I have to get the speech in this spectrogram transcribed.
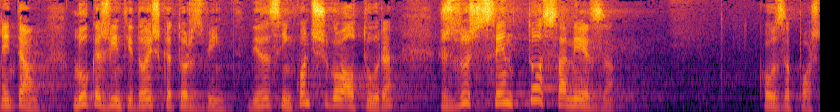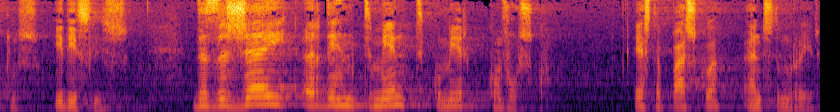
Então, Lucas 22, 14, 20, diz assim: Quando chegou a altura, Jesus sentou-se à mesa com os apóstolos e disse-lhes: Desejei ardentemente comer convosco esta Páscoa antes de morrer.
